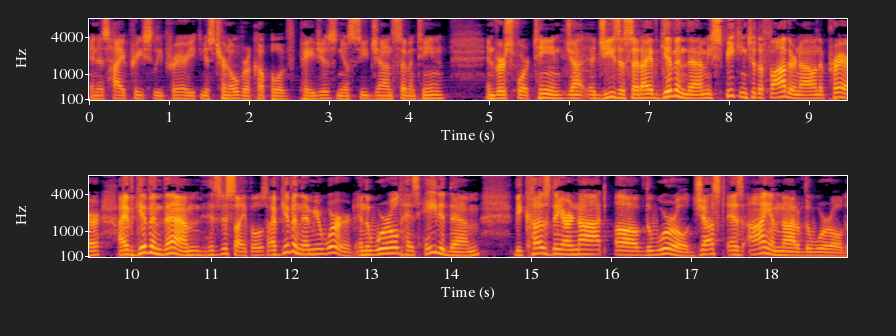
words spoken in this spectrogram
in his high priestly prayer, you can just turn over a couple of pages and you'll see John 17 in verse 14, John, uh, Jesus said, I have given them, he's speaking to the Father now in the prayer, I have given them, his disciples, I've given them your word, and the world has hated them because they are not of the world, just as I am not of the world.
